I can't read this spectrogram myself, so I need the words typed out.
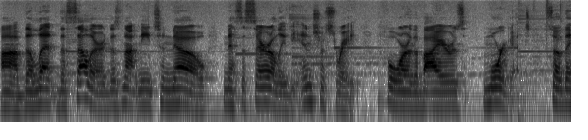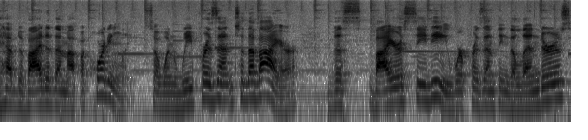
Uh, the, the seller does not need to know necessarily the interest rate for the buyer's mortgage. So they have divided them up accordingly. So when we present to the buyer this buyer's CD, we're presenting the lender's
